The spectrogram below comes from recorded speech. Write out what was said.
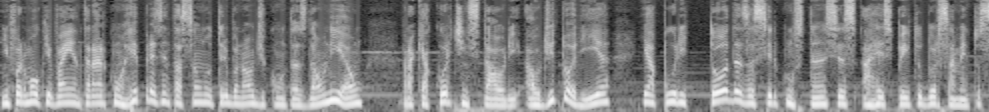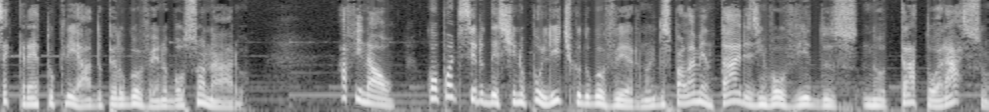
informou que vai entrar com representação no Tribunal de Contas da União para que a Corte instaure auditoria e apure todas as circunstâncias a respeito do orçamento secreto criado pelo governo Bolsonaro. Afinal, qual pode ser o destino político do governo e dos parlamentares envolvidos no tratoraço?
